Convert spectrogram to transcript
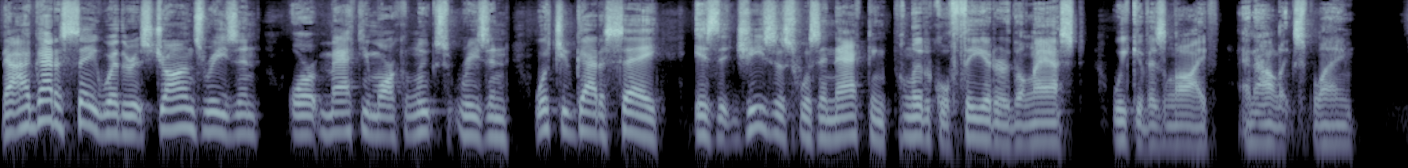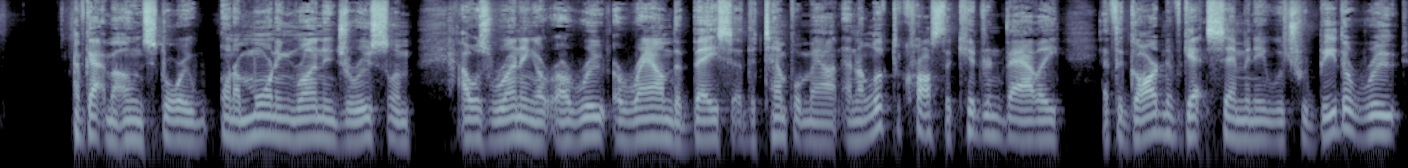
Now, I've got to say, whether it's John's reason or Matthew, Mark, and Luke's reason, what you've got to say is that Jesus was enacting political theater the last week of his life, and I'll explain. I've got my own story. On a morning run in Jerusalem, I was running a, a, route around the base of the Temple Mount, and I looked across the Kidron Valley at the Garden of Gethsemane, which would be the route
